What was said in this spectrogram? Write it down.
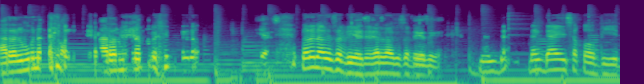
aral muna. aral muna. yes. Meron ako sabihin. Meron ako sabihin. Sige, sige. Nang, nang dahil sa COVID,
